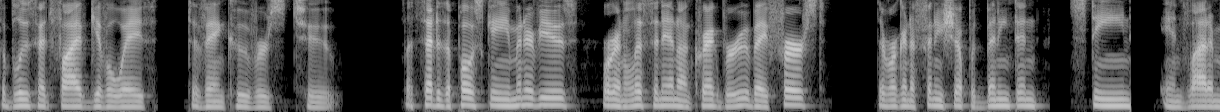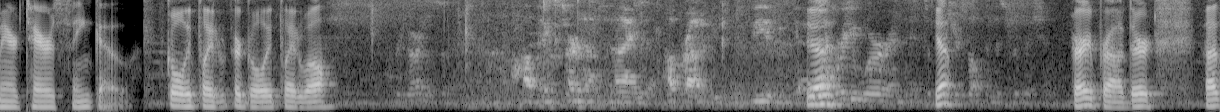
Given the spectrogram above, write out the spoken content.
The Blues had 5 giveaways to Vancouver's 2. Let's head to the post-game interviews. We're going to listen in on Craig Berube first. Then we're going to finish up with Binnington, Steen, and Vladimir Tarasenko. Goalie played or goalie played well. Regardless of how things turned out tonight. How proud of you to be of these guys, Yeah. where you were, and, and to Yeah. put yourself in this position. Very proud. They're, uh,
